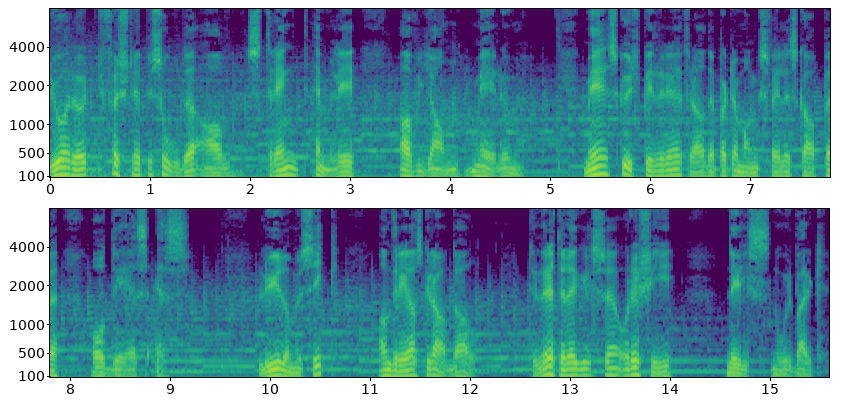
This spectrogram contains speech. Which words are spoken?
Du har hørt første episode av Strengt hemmelig av Jan Melum. Med skuespillere fra Departementsfellesskapet og DSS. Lyd og musikk Andreas Gravdal. Tilretteleggelse og regi Nils Nordberg.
